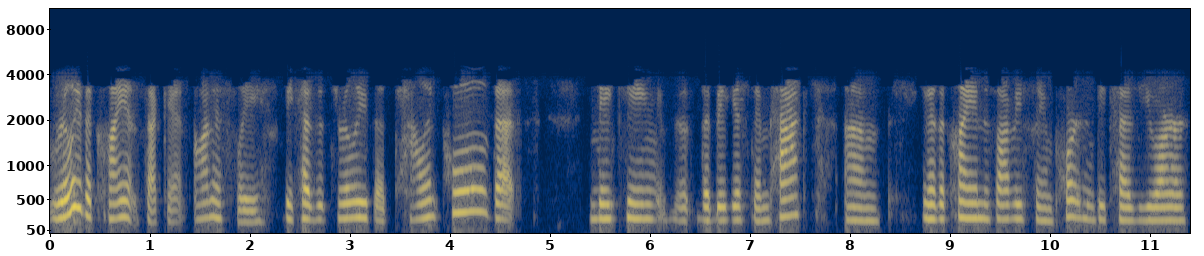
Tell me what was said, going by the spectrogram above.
really the client second, honestly, because it's really the talent pool that's making the, the biggest impact. Um, you know, the client is obviously important because you are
